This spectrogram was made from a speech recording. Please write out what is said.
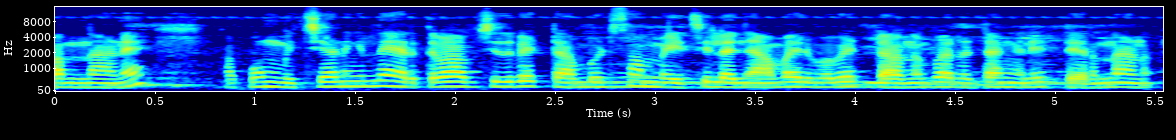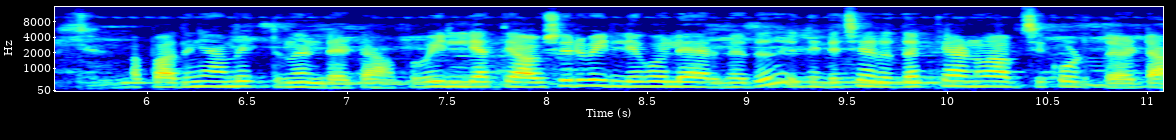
വന്നാണ്. അപ്പോൾ ഉമ്മിച്ചാണെങ്കിൽ നേരത്തെ വാപ്പിച്ച് ഇത് വെട്ടാൻ പോയിട്ട് സമ്മതിച്ചില്ല. ഞാൻ വരുമ്പോൾ വെട്ടാമെന്ന് പറഞ്ഞിട്ട് അങ്ങനെ ഇട്ടിരുന്നതാണ്. അപ്പോൾ അത് ഞാൻ വെട്ടുന്നുണ്ട് കേട്ടോ അപ്പോൾ വലിയ അത്യാവശ്യം ഒരു വലിയ കൊലയായിരുന്നു ഇത്. ഇതിന്റെ ചെറുതൊക്കെയാണ് വാവിച്ച് കൊടുത്തത് കേട്ടോ.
